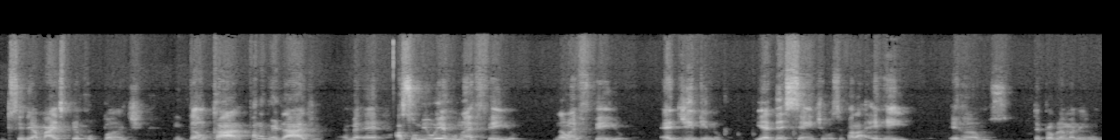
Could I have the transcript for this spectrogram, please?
O que seria mais preocupante. Então, cara, fala a verdade. É, é, assumir o erro não é feio. Não é feio. É digno. E é decente você falar, errei, erramos. Não tem problema nenhum.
